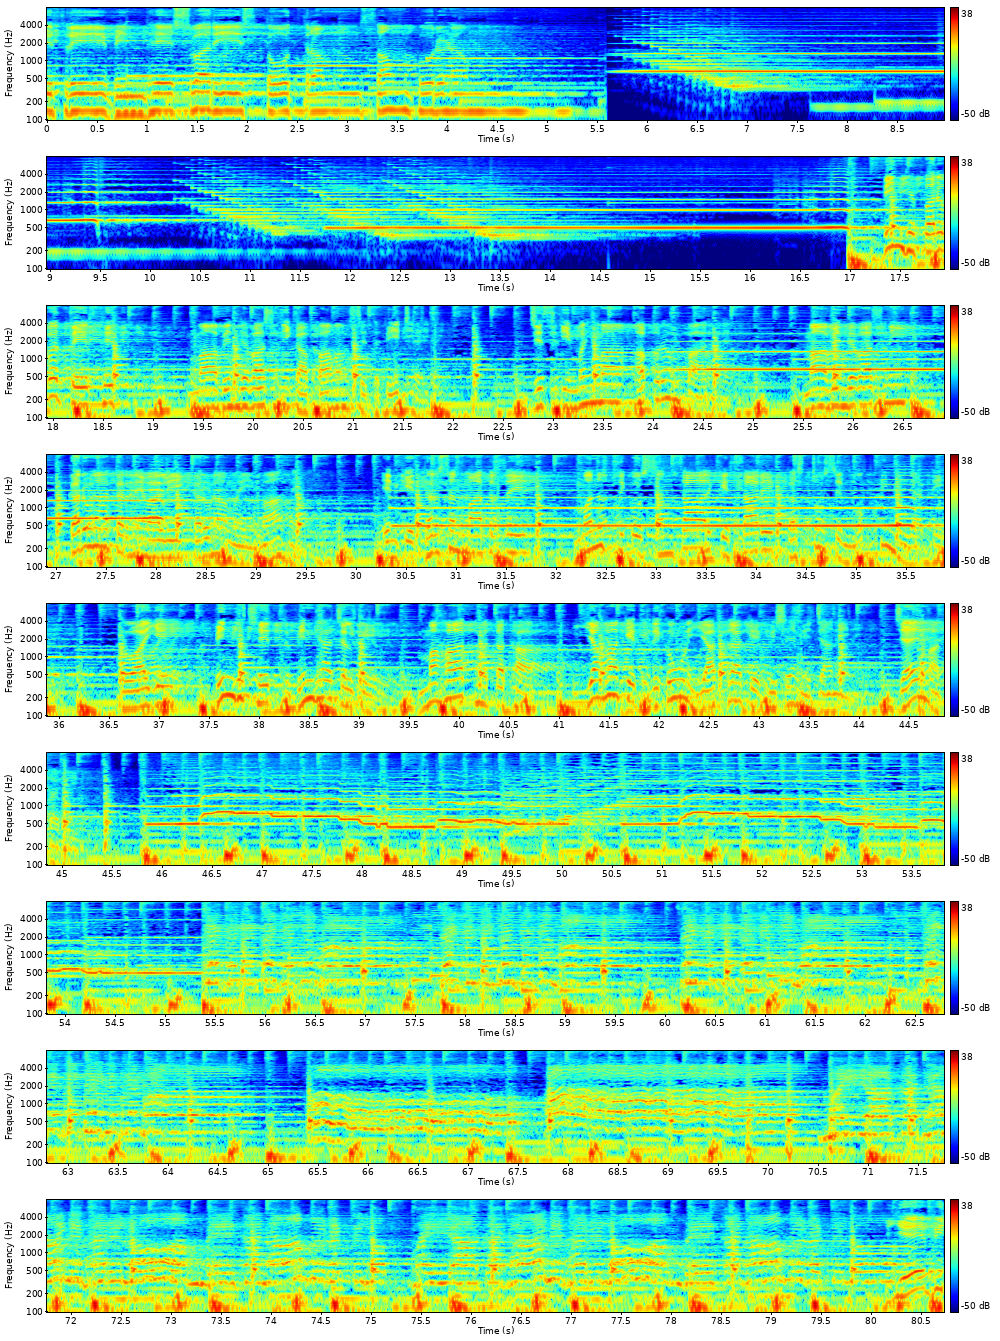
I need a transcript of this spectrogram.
इति श्रीविन्ध्येश्वरी स्तोत्रं सम्पूर्णम्। विंध्य पर्वत पे स्थित माँ विंध्यवासिनी का पावन सिद्धपीठ है, जिसकी महिमा अपरंपार है। माँ विंध्यवासिनी करुणा करने वाली करुणामयी माँ है। इनके दर्शन मात्र से मनुष्य को संसार के सारे कष्टों से मुक्ति मिल जाती है। तो आइए विंध्य क्षेत्र विंध्याचल के महात्मा तथा यहाँ के त्रिकोण यात्रा के विषय में जाने। जय माता दी।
